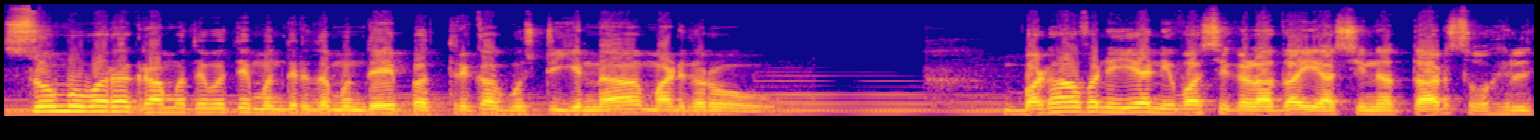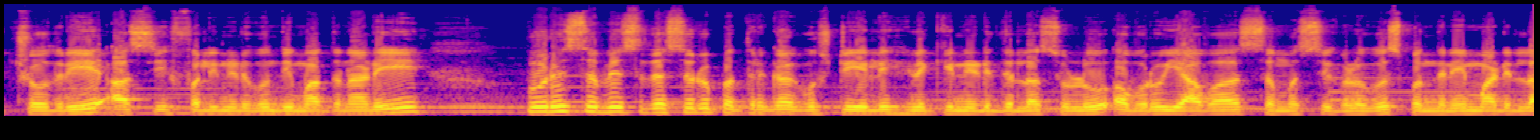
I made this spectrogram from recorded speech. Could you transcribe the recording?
ಸೋಮವಾರ ಗ್ರಾಮದೇವತೆ ಮಂದಿರದ ಮುಂದೆ ಪತ್ರಿಕಾಗೋಷ್ಠಿಯನ್ನ ಮಾಡಿದರು. ಬಡಾವಣೆಯ ನಿವಾಸಿಗಳಾದ ಯಾಸಿನ್ ಅತ್ತಾರ್ ಸೋಹಿಲ್ ಚೌಧರಿ, ಆಸಿಫ್ ಅಲಿ ನಿಡಗುಂದಿ ಮಾತನಾಡಿ ಪುರಸಭೆ ಸದಸ್ಯರು ಪತ್ರಿಕಾಗೋಷ್ಠಿಯಲ್ಲಿ ಹೇಳಿಕೆ ನೀಡಿದ್ದಲ್ಲ. ಸುಳ್ಳು, ಅವರು ಯಾವ ಸಮಸ್ಯೆಗಳಿಗೂ ಸ್ಪಂದನೆ ಮಾಡಿಲ್ಲ.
